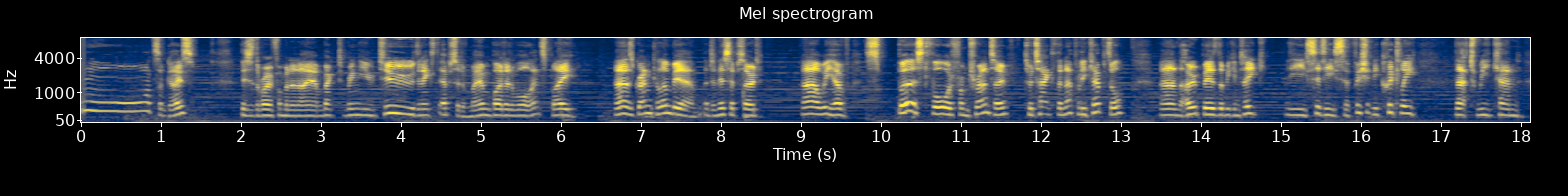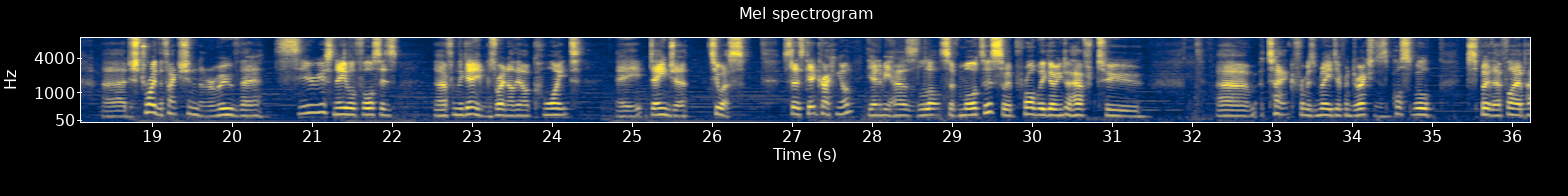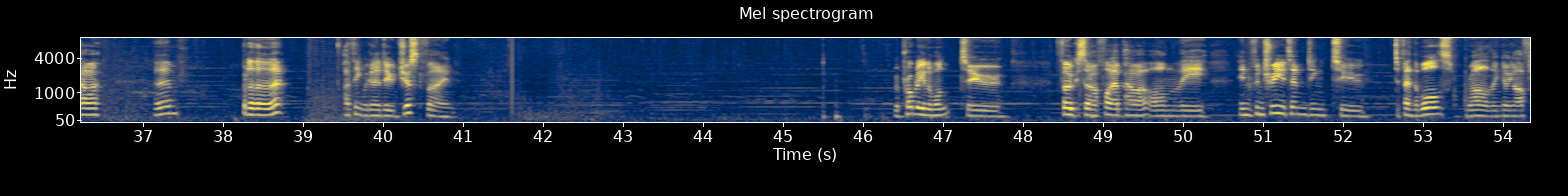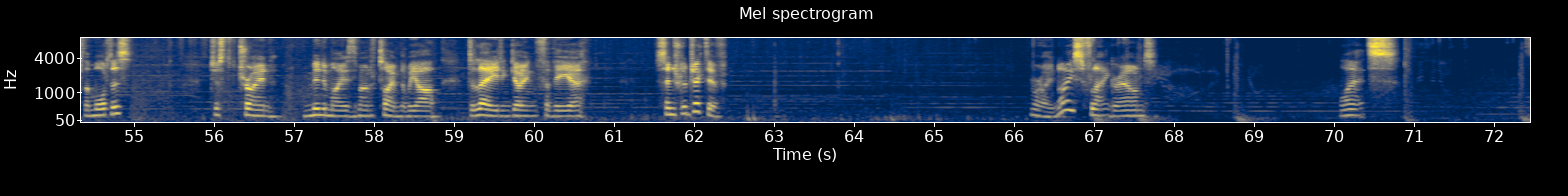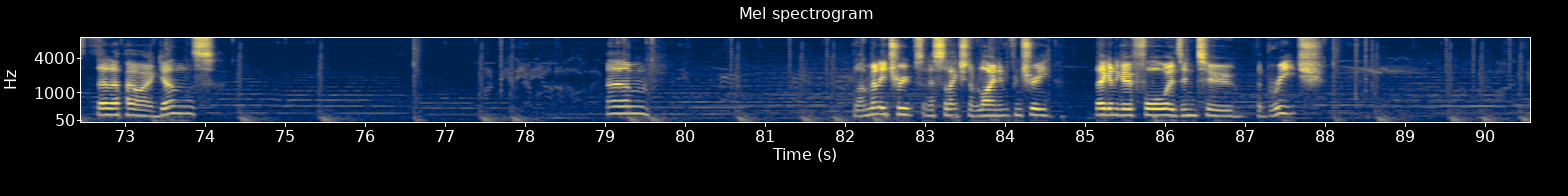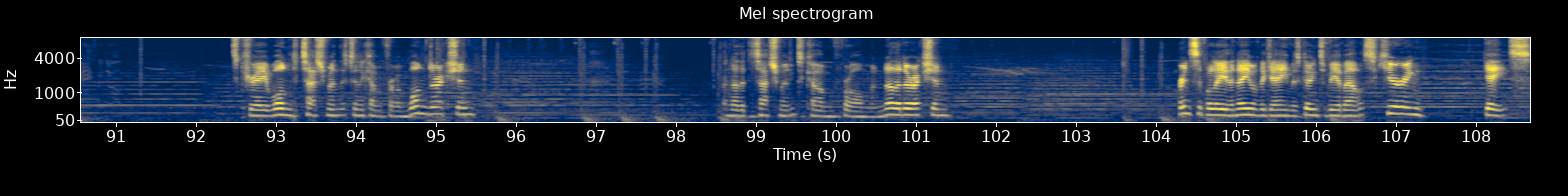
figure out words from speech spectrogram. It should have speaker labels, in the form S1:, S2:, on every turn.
S1: What's up, guys? This is the Rifleman, and I am back to bring you to the next episode of my Empire Total War Let's Play as Gran Colombia. And in this episode, uh, we have burst forward from Taranto to attack the Napoli capital, and the hope is that we can take the city sufficiently quickly that we can uh, destroy the faction and remove their serious naval forces uh, from the game, because right now they are quite a danger to us. So let's get cracking on. The enemy has lots of mortars, so we're probably going to have to um, attack from as many different directions as possible to split their firepower. Um, but other than that, I think we're going to do just fine. We're probably going to want to focus our firepower on the infantry attempting to defend the walls rather than going after the mortars just to try and minimize the amount of time that we are delayed in going for the uh, central objective. Right, nice flat ground. Let's set up our guns. Um, but our melee troops and a selection of line infantry they're going to go forwards into the breach. Let's create one detachment that's going to come from one direction. Another detachment to come from another direction. Principally, the name of the game is going to be about securing gates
